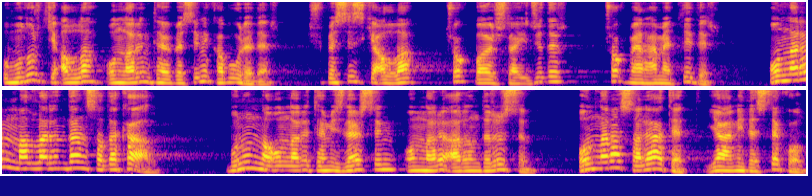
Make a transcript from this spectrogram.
Umulur ki Allah onların tevbesini kabul eder. Şüphesiz ki Allah çok bağışlayıcıdır, çok merhametlidir. Onların mallarından sadaka al. Bununla onları temizlersin, onları arındırırsın. Onlara salat et, yani destek ol.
